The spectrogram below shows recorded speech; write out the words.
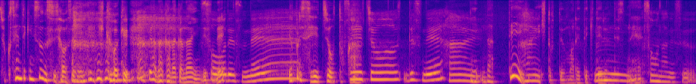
直線的にすぐ幸せにいくわけ ではなかなかないんですね。そうですね。やっぱり成長とか成長ですね。はい。になって、はい、人って生まれてきてるんですね。うそうなんです。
